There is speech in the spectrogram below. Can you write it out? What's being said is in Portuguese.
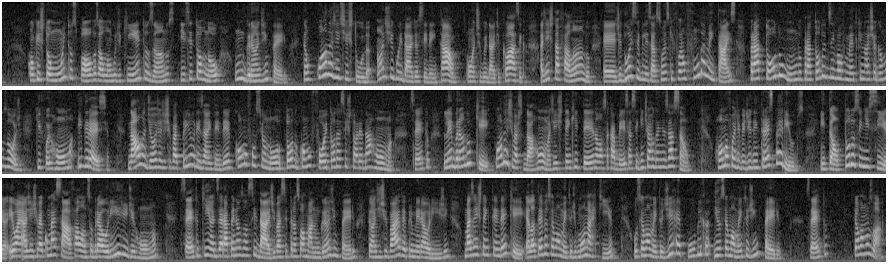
Conquistou muitos povos ao longo de 500 anos e se tornou um grande império. Então, quando a gente estuda Antiguidade Ocidental, ou Antiguidade Clássica, a gente está falando é, de duas civilizações que foram fundamentais para todo o mundo, para todo o desenvolvimento que nós chegamos hoje, que foi Roma e Grécia. Na aula de hoje a gente vai priorizar entender como funcionou, todo, como foi toda essa história da Roma, certo? Lembrando que, quando a gente vai estudar Roma, a gente tem que ter na nossa cabeça a seguinte organização. Roma foi dividida em três períodos. Então, tudo se inicia, eu, a gente vai começar falando sobre a origem de Roma, certo? Que antes era apenas uma cidade, vai se transformar num grande império. Então, a gente vai ver primeiro a origem, mas a gente tem que entender que ela teve o seu momento de monarquia, o seu momento de república e o seu momento de império, certo? Então, vamos lá.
